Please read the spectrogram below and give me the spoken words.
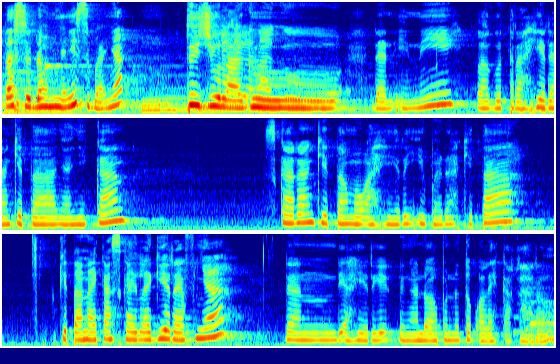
kita sudah menyanyi sebanyak tujuh lagu. Dan ini lagu terakhir yang kita nyanyikan. Sekarang kita mau akhiri ibadah kita. Kita naikkan sekali lagi refnya dan diakhiri dengan doa penutup oleh Kak Karol.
